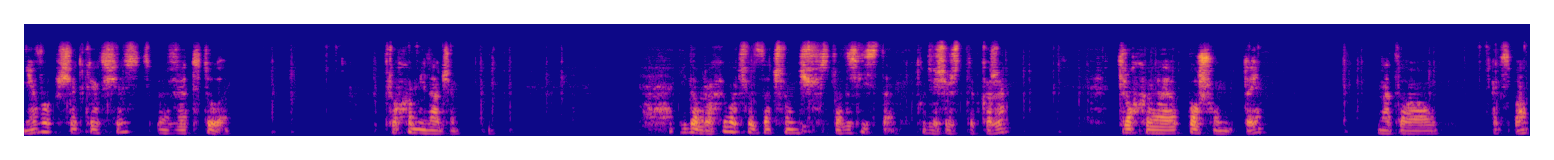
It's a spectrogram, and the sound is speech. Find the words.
Nie w opisie, tylko jak się jest, w tytule. Trochę mi. I dobra, chyba trzeba zacząć sprawdzać listę. Chociaż już tutaj pokażę. Trochę poszło mi tutaj na to expa.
